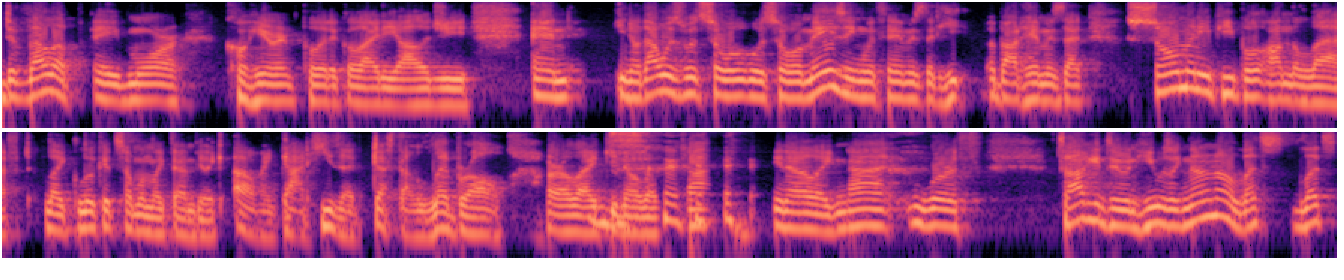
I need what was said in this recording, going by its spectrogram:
develop a more coherent political ideology. And you know that was what so was so amazing with him is that he about him is that so many people on the left like look at someone like that and be like oh my god he's a just a liberal or like you know like not, you know like not worth talking to and he was like no no no let's let's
